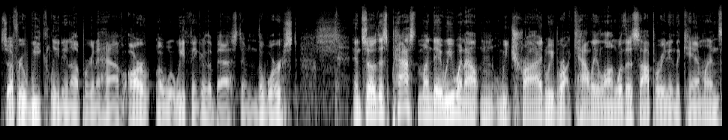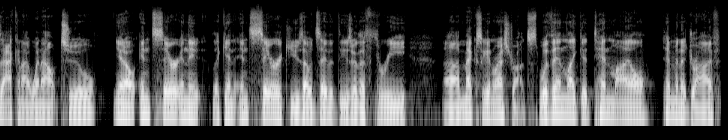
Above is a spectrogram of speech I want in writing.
So every week leading up, we're going to have our uh, what we think are the best and the worst. And so this past Monday, we went out and we tried. We brought Callie along with us, operating the camera, and Zach and I went out to you know in Sarah in the again in Syracuse. I would say that these are the three uh, Mexican restaurants within like a ten mile, ten minute drive.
